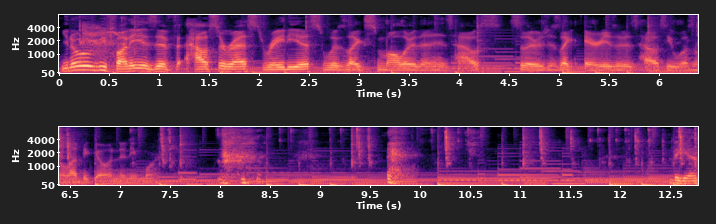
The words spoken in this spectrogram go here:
You know what would be funny is if house arrest radius was like smaller than his house, so there was just like areas of his house he wasn't allowed to go in anymore. Be good.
